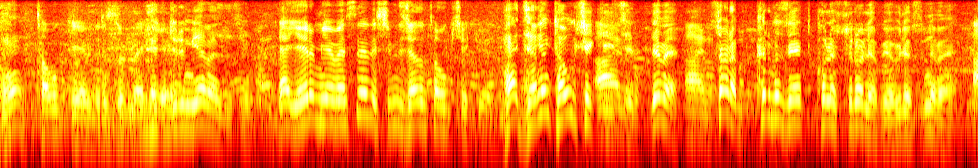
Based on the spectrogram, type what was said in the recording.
He. tavuk yiyebiliriz zurna Et yiyelim. dürüm yemez misin? Ya yerim yemesine de şimdi canım tavuk çekiyor. Ha canın tavuk çektiği Aynen. için değil mi? Aynen. Sonra kırmızı et kolesterol yapıyor biliyorsun değil mi? Ha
